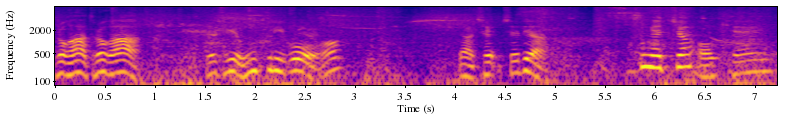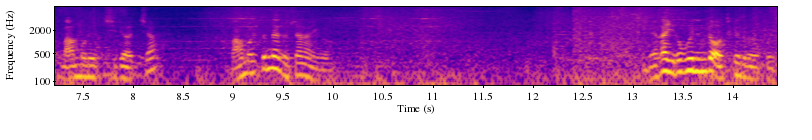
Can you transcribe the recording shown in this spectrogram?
들어가, 들어가. 그렇지, 웅크리고, 어? 야, 제, 제디야. 쿵했죠? 오케이. 마무리 지렸죠? 마무리 끝내줬잖아, 이거. 내가 이러고 있는데 어떻게 들어갈 거지?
